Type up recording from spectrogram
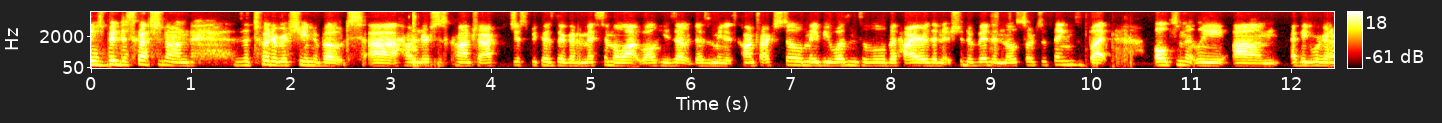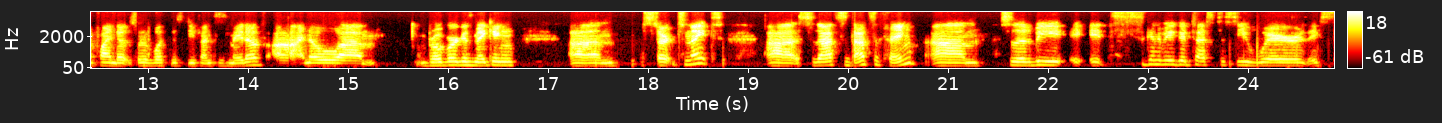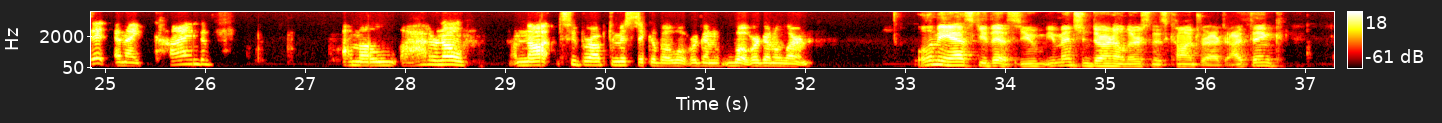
there's been discussion on the Twitter machine about uh, how Nurse's contract, just because they're going to miss him a lot while he's out, doesn't mean his contract still maybe wasn't a little bit higher than it should have been, and those sorts of things. But ultimately, um, I think we're going to find out sort of what this defense is made of. Uh, I know um, Broberg is making um, start tonight, uh, so that's that's a thing. Um, so it'll be it's going to be a good test to see where they sit, and I kind of I'm a I don't know I'm not super optimistic about what we're gonna what we're gonna learn. Well, let me ask you this: you you mentioned Darnell Nurse and his contract. I think.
